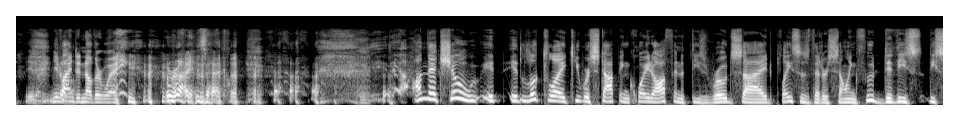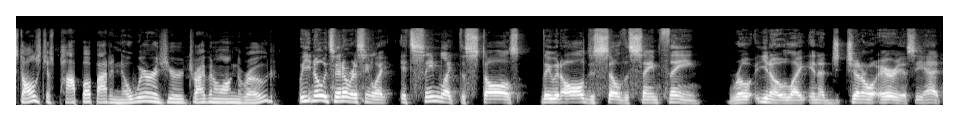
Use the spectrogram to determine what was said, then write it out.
you know, you know. find another way. right, exactly. On that show, it it looked like you were stopping quite often at these roadside places that are selling food. Did these these stalls just pop up out of nowhere as you're driving along the road? Well, you know, it's interesting. Like, it seemed like the stalls, they would all just sell the same thing, you know, like in a general area. So you had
